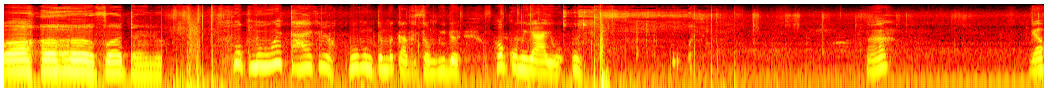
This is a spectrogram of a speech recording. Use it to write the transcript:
ว้าฮ่าฮ่าฟ้าตายแล้ว พวกมึงไม่ตายกันหรอกพวกมึงจะไม่กลายเป็นซอมบี้ด้วยเพราะกูมียาอยู่อืฮะเดี๋ยว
